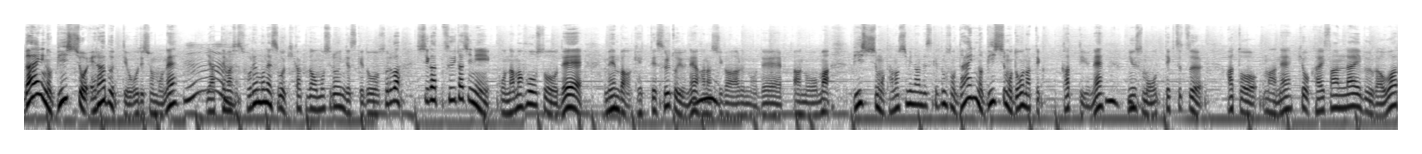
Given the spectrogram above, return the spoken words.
第2の BiSH を選ぶっていうオーディションもねうん。やってましてそれもねすごい企画が面白いんですけどそれは7月1日にこう生放送でメンバーが決定するというねうん。話があるのであのまあBiSH も楽しみなんですけれどもその第2の BiSH もどうなっていくかっていうねうん。ニュースも追ってきつつあとまあね今日解散ライブが終わっ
